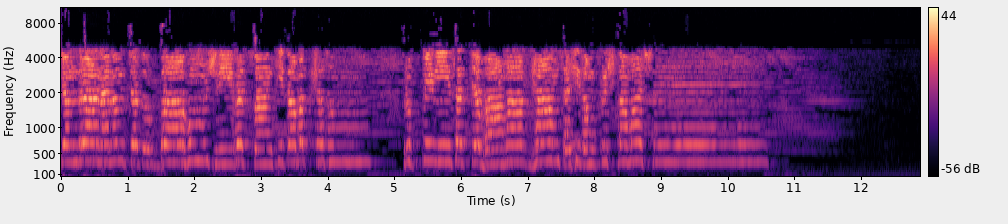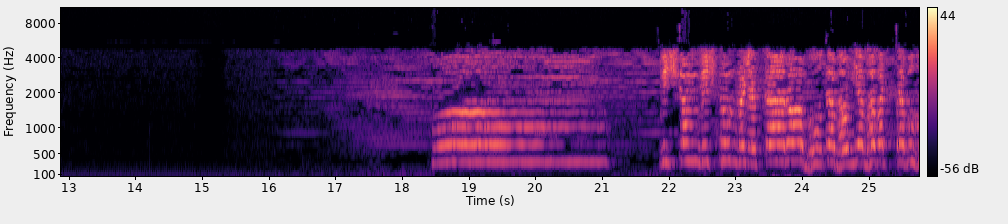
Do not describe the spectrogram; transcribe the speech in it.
चन्द्राननम् चतुर्बाहुम् श्रीवत्साङ्कितवक्षसम्। रुक्मिणी सत्यभामाभ्याम् सहितम् कृष्णमाश्रये विश्वम् विष्णुर्वषत्कारो भूतभव्य भवत्प्रभुः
